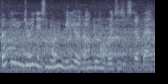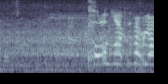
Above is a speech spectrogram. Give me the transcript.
I hope you enjoyed this new video of me doing voices of stuffed animals. Oh, Mark the Mariana!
